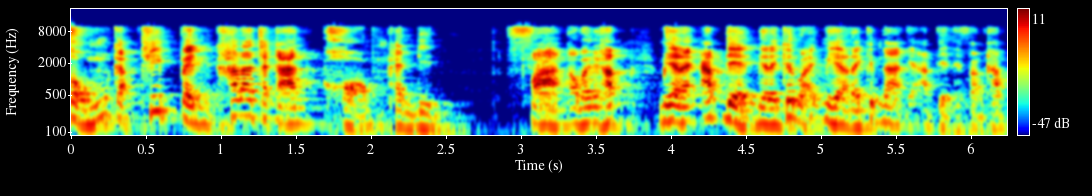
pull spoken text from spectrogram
สมกับที่เป็นข้าราชการของแผ่นดิน ฝากเอาไว้นะครับ มีอะไรอัปเดต มีอะไรเคลื่อนไหว มีอะไรคลิปหน้าเดี๋ยวอัปเดตให้ฟังครับ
